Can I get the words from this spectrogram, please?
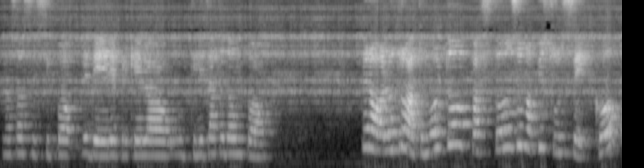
non so se si può vedere perché l'ho utilizzato da un po'. Però l'ho trovato molto pastoso ma più sul secco.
